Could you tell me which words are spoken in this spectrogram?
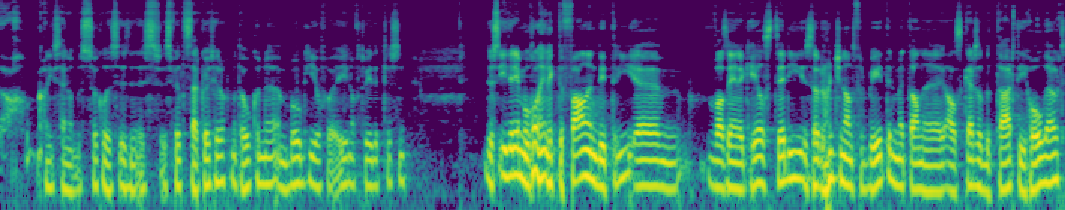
ik kan niet zeggen op de sukkel, is, is, is, veel te sterk uitgerokt, met ook een, een bogey of één of twee ertussen. Dus iedereen begon eigenlijk te falen in D3. Um, was eigenlijk heel steady, zijn rondje aan het verbeteren, met dan uh, als kers op de taart die holdout.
